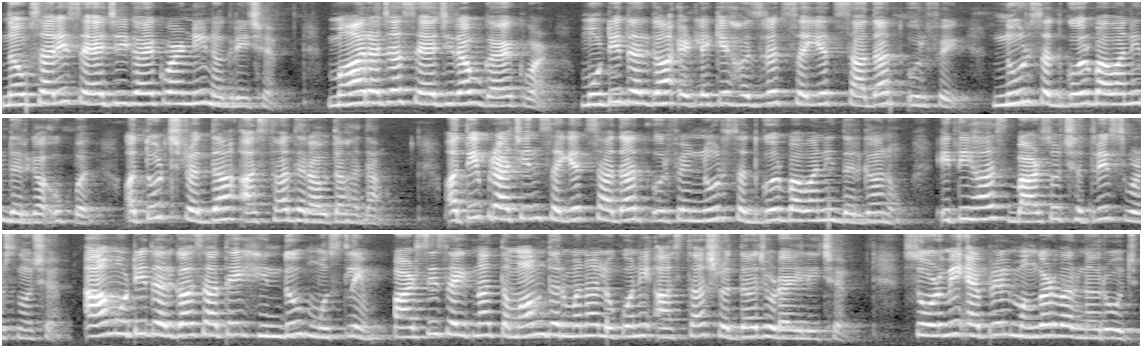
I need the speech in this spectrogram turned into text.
નવસારી સયાજી ગાયકવાડની નગરી છે. મહારાજા સયાજીરાવ ગાયકવાડ મોટી દરગાહ એટલે કે હઝરત સૈયદ સાદાત ઉર્ફે નૂર સદગોર બાવાની દરગાહ ઉપર અતૂટ શ્રદ્ધા, આસ્થા ધરાવતા હતા. અતિ પ્રાચીન સૈયદ સાદાત ઉર્ફે નૂર સદગોર બાવાની દરગાહનો ઇતિહાસ બારસો છત્રીસ વર્ષનો છે. આ મોટી દરગાહ સાથે હિન્દુ, મુસ્લિમ, પારસી સહિતના તમામ ધર્મના લોકોની આસ્થા, શ્રદ્ધા જોડાયેલી છે. સોળમી એપ્રિલ મંગળવારના રોજ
